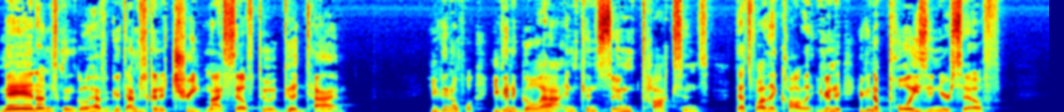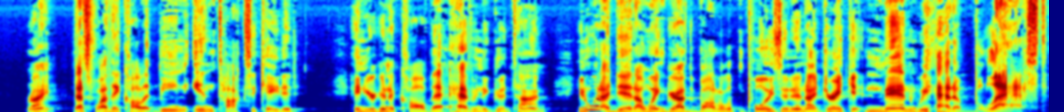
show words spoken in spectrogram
Man, I'm just going to go have a good time. I'm just going to treat myself to a good time. You're going to, you're going to go out and consume toxins that's why they call it, you're going to you're going to poison yourself, right? That's why they call it being intoxicated. And you're going to call that having a good time. You know what I did? I went and grabbed a bottle of poison and I drank it. And man, we had a blast,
